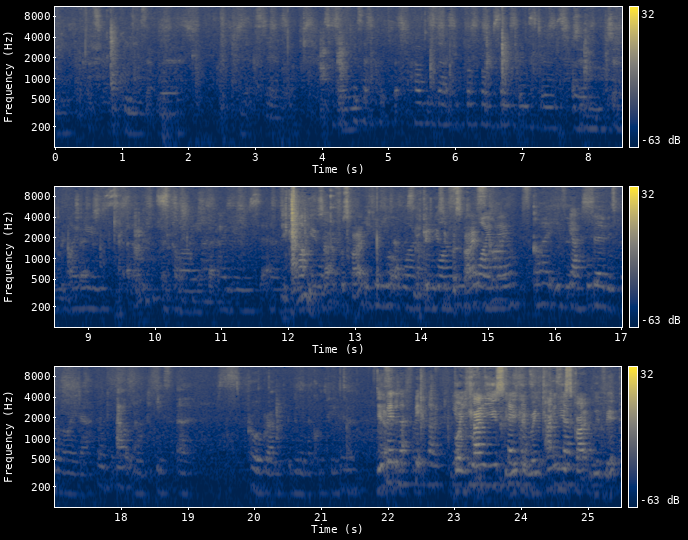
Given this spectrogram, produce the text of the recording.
with colleagues at work and external. How does that, how does that differ from, say, for instance, um, I use um, Sky, but I use um, You can Wi- use that for Skype. You can use that Wi- You can use it for Skype. Wi-Mail. Sky is a Yeah. service provider. Okay. Outlook is a s- program within the computer. Yeah. Bit like, bit like, yeah. But you can use you can you can use Skype with it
